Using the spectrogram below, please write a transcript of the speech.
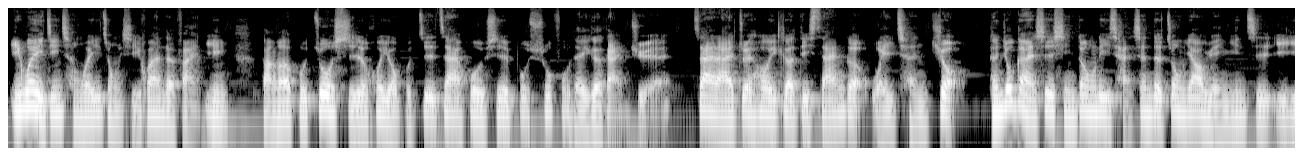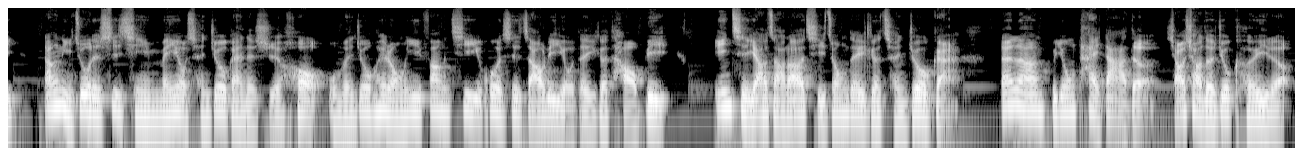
因为已经成为一种习惯的反应，反而不做时会有不自在或是不舒服的一个感觉。再来最后一个，第三个微成就，成就感是行动力产生的重要原因之一。当你做的事情没有成就感的时候，我们就会容易放弃或是找理由的一个逃避。因此，要找到其中的一个成就感，当然不用太大的，小小的就可以了。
